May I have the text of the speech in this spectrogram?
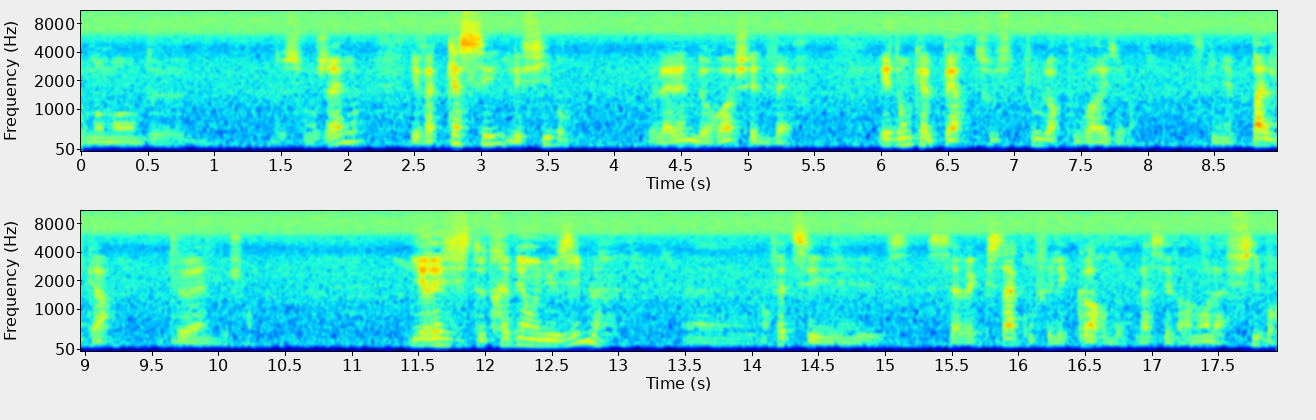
au moment de, son gel et va casser les fibres de la laine de roche et de verre. Et donc elles perdent tout, leur pouvoir isolant, ce qui n'est pas le cas de la laine de chanvre. Il résiste très bien aux nuisibles. Euh, en fait, c'est avec ça qu'on fait les cordes. Là, c'est vraiment la fibre,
